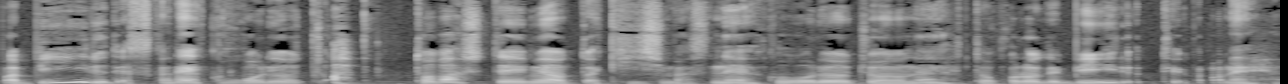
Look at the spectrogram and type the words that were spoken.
まあ、ビールですかね、高陵町、あ、飛ばしてみようとは気しますね。広陵町のね、ところでビールっていうのがね、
